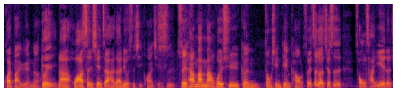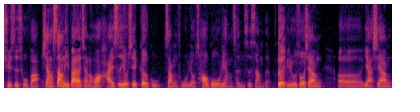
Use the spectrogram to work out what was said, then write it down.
快百元了。对那华晨现在还在六十几块钱。是所以它慢慢会去跟中心店靠拢。所以这个就是从产业的趋势出发。像上礼拜来讲的话，还是有些个股涨幅有超过两成之上的。对比如说像呃亚翔、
